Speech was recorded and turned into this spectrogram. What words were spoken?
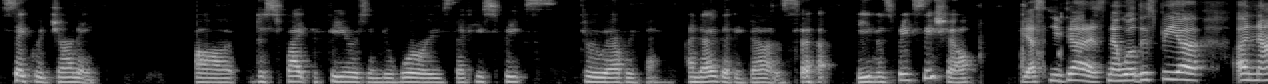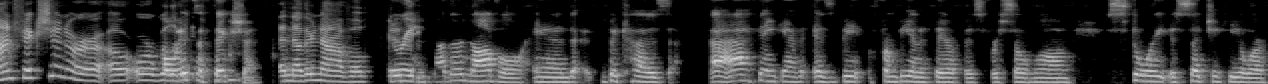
sacred journey. Uh, despite the fears and your worries, that He speaks through everything. I know that He does. he even speaks seashell. Yes, he does. Now, will this be a, a nonfiction or or, or will oh, it it's a fiction? Another novel. Great. It's another novel, and because I think as be, from being a therapist for so long, story is such a healer,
